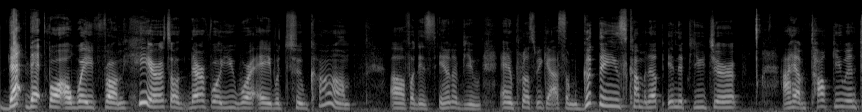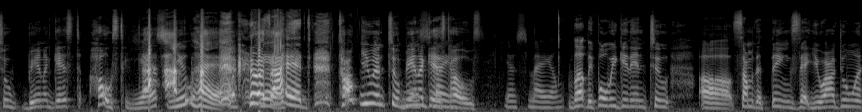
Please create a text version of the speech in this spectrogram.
that that far away from here, so therefore you were able to come uh, for this interview. And plus, we got some good things coming up in the future. I have talked you into being a guest host. Yes, you have. yes, yes, I had talked you into being yes, a guest host. Yes, ma'am. But before we get into uh, some of the things that you are doing,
